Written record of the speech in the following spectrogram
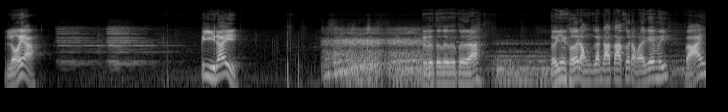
Lỗi à? Cái gì đây? Từ từ từ từ từ từ đã. Tự nhiên khởi động data khởi động lại game đi. Vãi.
